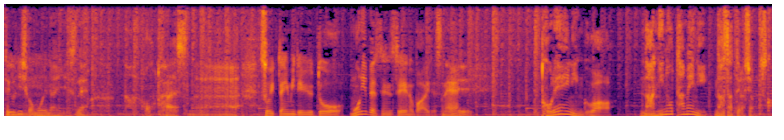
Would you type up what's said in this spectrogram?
ていうふうにしか思えないですね。なるほどですね、はい、そういった意味で言うと森部先生の場合ですね、ええ。トレーニングは何のためになさってらっしゃるんですか？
